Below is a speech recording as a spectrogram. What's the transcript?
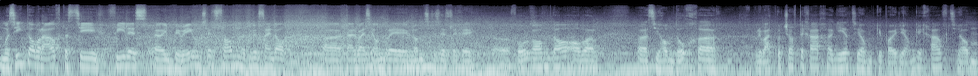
Man sieht aber auch, dass sie vieles äh, in Bewegung gesetzt haben. Natürlich sind da äh, teilweise andere landesgesetzliche äh, Vorgaben da, aber äh, sie haben doch äh, privatwirtschaftlich auch agiert. Sie haben Gebäude angekauft, sie haben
